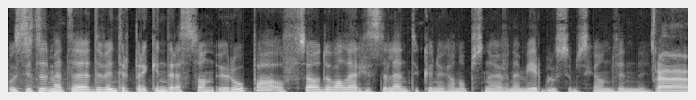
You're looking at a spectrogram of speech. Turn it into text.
Hoe zit het met de, de winterprik in de rest van Europa? Of zouden we wel ergens de lente kunnen gaan opsnuiven en meer bloesems gaan vinden? Uh,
